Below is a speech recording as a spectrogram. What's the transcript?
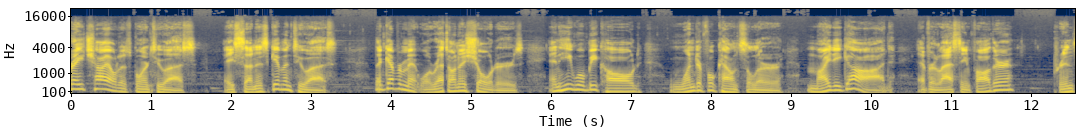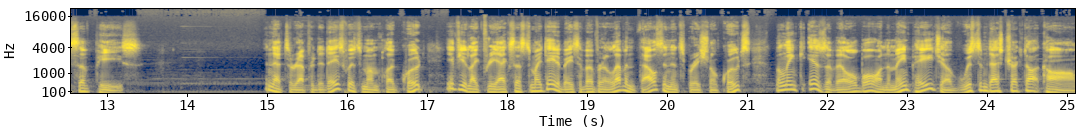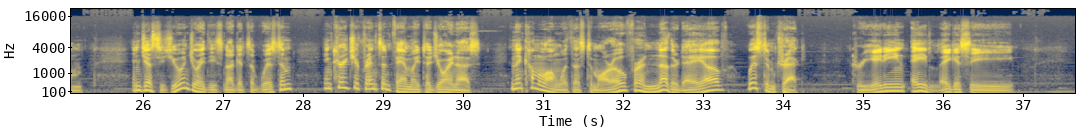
For a child is born to us, a son is given to us the government will rest on his shoulders, and he will be called Wonderful Counselor, Mighty God, Everlasting Father, Prince of Peace. And that's a wrap for today's Wisdom Unplugged quote. If you'd like free access to my database of over 11,000 inspirational quotes, the link is available on the main page of wisdom-trek.com. And just as you enjoyed these nuggets of wisdom, encourage your friends and family to join us, and then come along with us tomorrow for another day of Wisdom Trek, creating a legacy.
